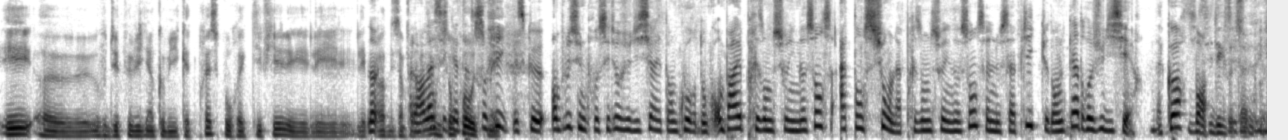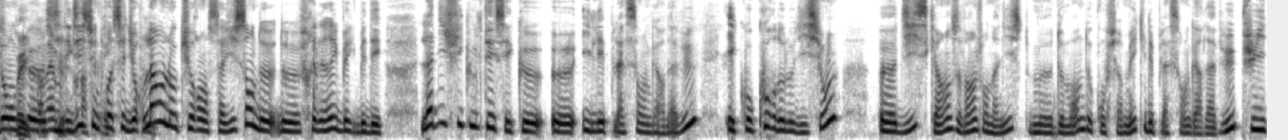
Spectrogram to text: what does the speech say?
et euh, vous devez publier un communiqué de presse pour rectifier les les, les Non, parts des informations Alors là, c'est. Mais- catastrophique, parce que en plus, une procédure judiciaire est en cours. Donc, on parlait de présomption d'innocence. Attention, la présomption d'innocence, elle ne s'applique que dans le cadre judiciaire. D'accord Bon. s'il existe une Donc, euh, s'il existe une procédure. Là, en l'occurrence, s'agissant de, de Frédéric Becbédé, la difficulté, c'est que euh, il est placé en garde à vue et qu'au cours de l'audition, euh, 10, 15, 20 journalistes me demandent de confirmer qu'il est placé en garde à vue, puis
